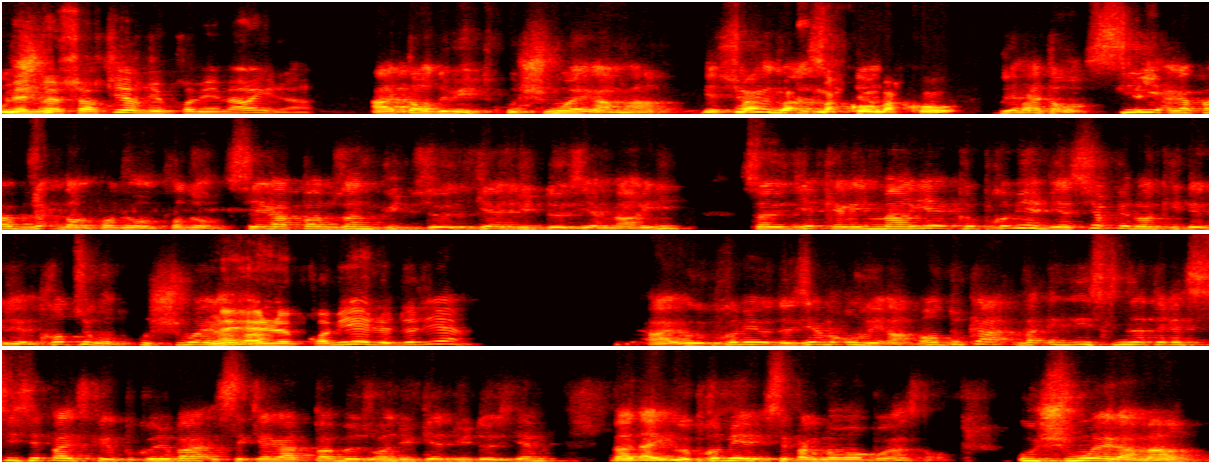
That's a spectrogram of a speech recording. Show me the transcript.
Mais il doit sortir du premier mari, là. Attends deux minutes. Ou Rama. Bien sûr, il doit Marco, Marco. Attends, si elle n'a pas besoin, si elle n'a pas besoin de guet du deuxième mari, ça veut dire qu'elle est mariée avec le premier. Bien sûr qu'elle doit quitter le deuxième. 30 secondes. Mais le premier et le deuxième. Ah, le premier et le deuxième, on verra. en tout cas, ce qui nous intéresse, si c'est pas, c'est qu'elle n'a pas besoin du guet du deuxième. Le premier, ce n'est pas le moment pour l'instant. Ou Shmuel Amar,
